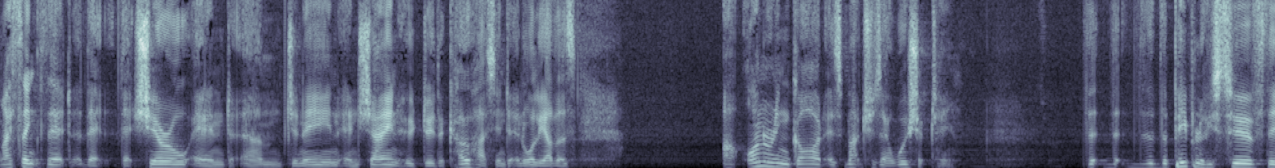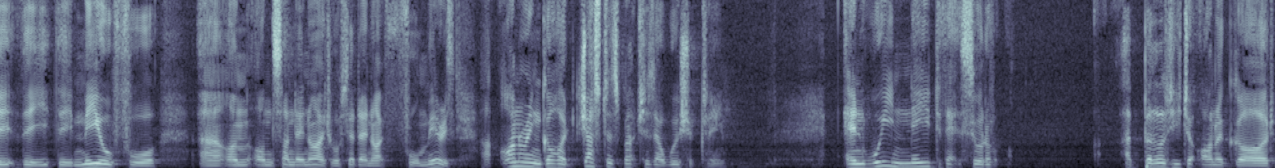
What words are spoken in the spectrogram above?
I think that, that, that Cheryl and um, Janine and Shane, who do the Koha Centre, and all the others, are honouring God as much as our worship team. The, the, the people who serve the, the, the meal for uh, on, on Sunday night or Saturday night for Mary's are honouring God just as much as our worship team. And we need that sort of ability to honour God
